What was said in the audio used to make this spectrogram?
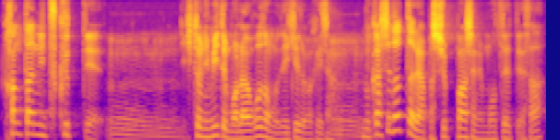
簡単に作ってうん。人に見てもらうこともできるわけじゃん、うん。昔だったらやっぱ出版社に持ってってさ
